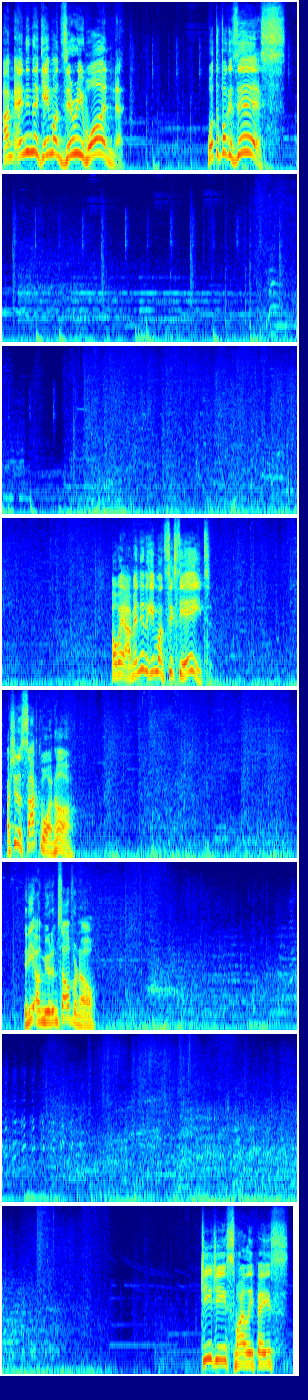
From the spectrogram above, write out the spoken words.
I'm ending the game on Zeri 1. What the fuck is this? Oh wait, I'm ending the game on 68. I should have sacked one, huh? Did he unmute himself or no? GG, smiley face.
